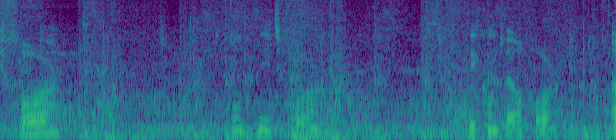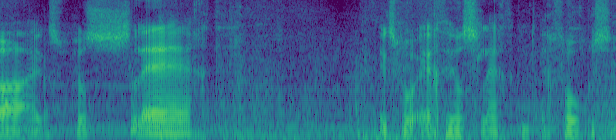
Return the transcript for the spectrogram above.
Voor? Komt niet voor. Die komt wel voor. Ah, ik speel slecht. Ik speel echt heel slecht. Ik moet echt focussen.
